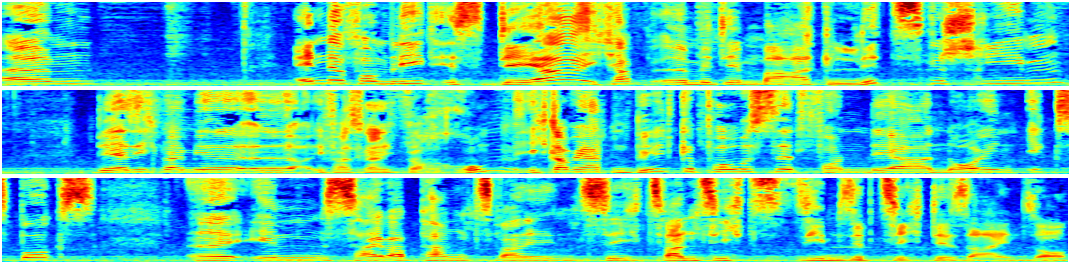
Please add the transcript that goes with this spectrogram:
Ähm, Ende vom Lied ist der. Ich habe äh, mit dem Mark Litz geschrieben der sich bei mir, äh, ich weiß gar nicht warum, ich glaube, er hat ein Bild gepostet von der neuen Xbox äh, im Cyberpunk 20, 2077 Design. So.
